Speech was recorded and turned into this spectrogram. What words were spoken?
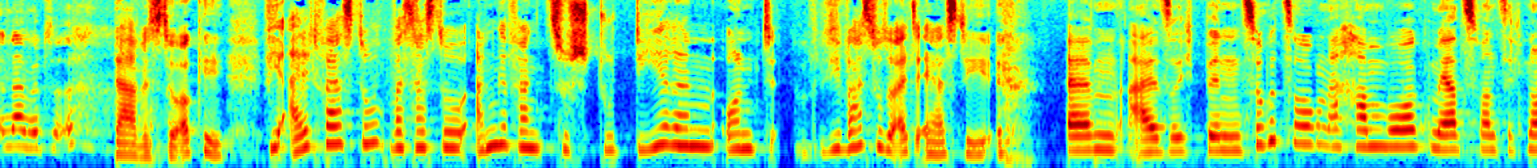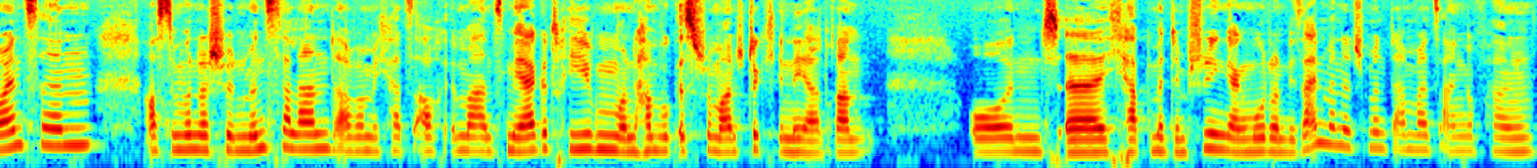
in der Mitte. Da bist du, okay. Wie alt warst du? Was hast du angefangen zu studieren und wie warst du so als Ersti? Ähm, also ich bin zugezogen nach Hamburg, März 2019, aus dem wunderschönen Münsterland, aber mich hat es auch immer ans Meer getrieben und Hamburg ist schon mal ein Stückchen näher dran. Und äh, ich habe mit dem Studiengang Mode und Designmanagement damals angefangen.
